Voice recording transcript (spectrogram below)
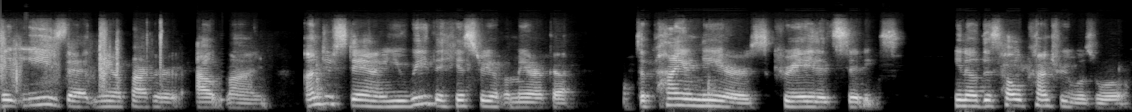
the ease that Mayor Parker outlined understand when you read the history of America, the pioneers created cities. You know, this whole country was rural,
